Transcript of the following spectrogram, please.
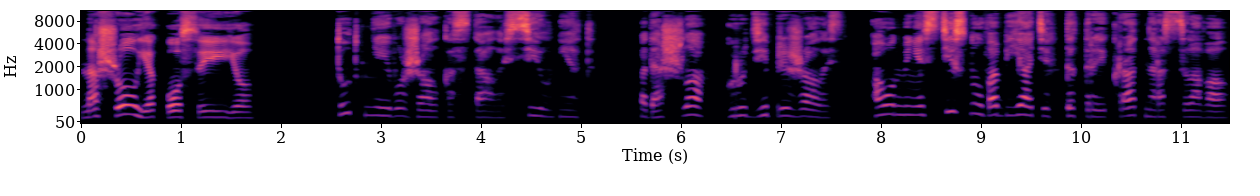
нашел я косы ее. Тут мне его жалко стало, сил нет. Подошла, к груди прижалась, а он меня стиснул в объятиях да троекратно расцеловал.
